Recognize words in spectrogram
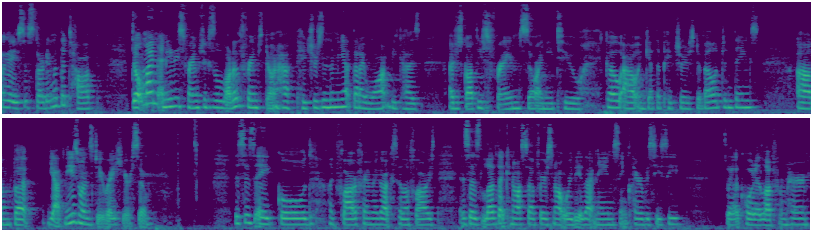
Okay, so starting with the top, don't mind any of these frames because a lot of the frames don't have pictures in them yet that I want because I just got these frames, so I need to go out and get the pictures developed and things. Um, but yeah, these ones do right here. So this is a gold like flower frame I got because I love flowers. It says, love that cannot suffer is not worthy of that name, St. Clare of Assisi. It's a quote I love from her.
